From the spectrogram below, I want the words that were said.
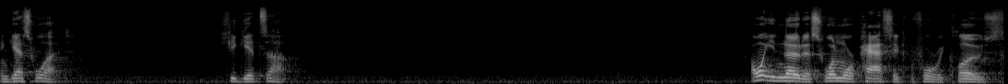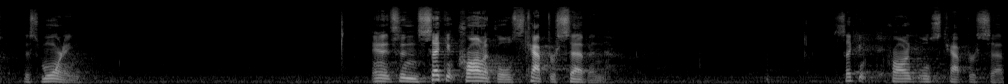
And guess what? She gets up. I want you to notice one more passage before we close this morning and it's in Second Chronicles chapter 7. Second Chronicles chapter 7.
